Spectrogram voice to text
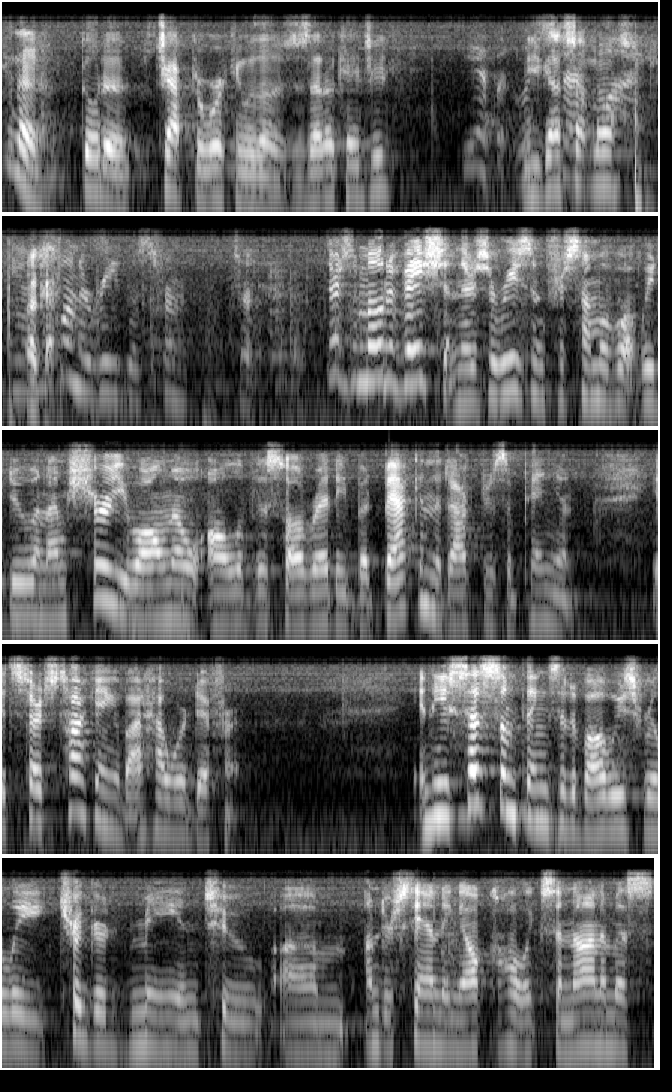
I'm going to go to chapter working with others. Is that okay, Judy? Yeah, but You got something else? Yeah, I Okay. just want to read this from, there's a motivation, there's a reason for some of what we do, and I'm sure you all know all of this already, but back in the doctor's opinion, it starts talking about how we're different. And he says some things that have always really triggered me into um, understanding Alcoholics Anonymous.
